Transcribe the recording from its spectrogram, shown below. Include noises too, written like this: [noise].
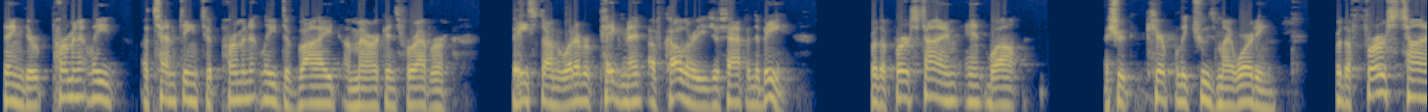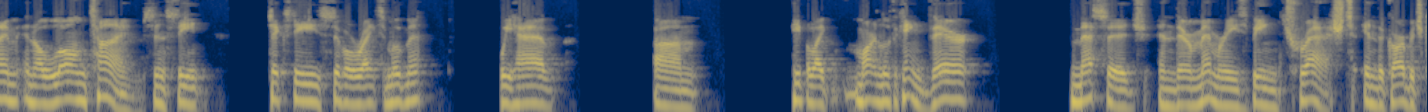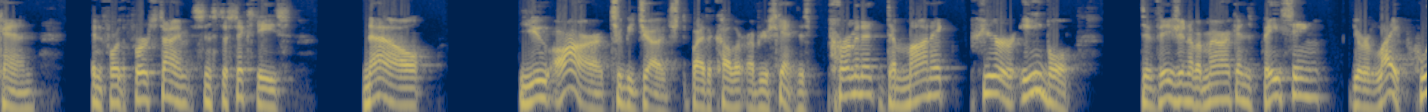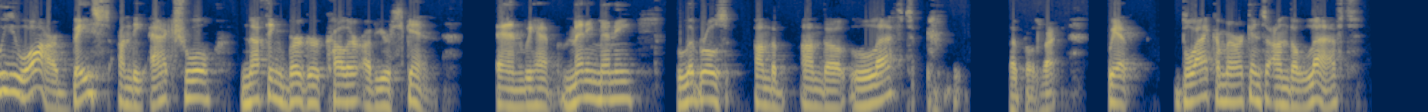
thing, they're permanently attempting to permanently divide Americans forever based on whatever pigment of color you just happen to be. For the first time, and well, I should carefully choose my wording. For the first time in a long time since the 60s civil rights movement, we have um, people like Martin Luther King, their message and their memories being trashed in the garbage can and for the first time since the 60s, now you are to be judged by the color of your skin. This permanent, demonic, pure, evil division of Americans basing your life, who you are, based on the actual nothing burger color of your skin. And we have many, many liberals on the on the left, [coughs] liberals, right? We have black Americans on the left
